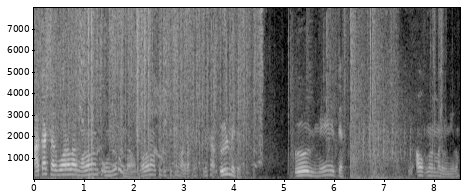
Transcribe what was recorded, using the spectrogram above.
Arkadaşlar bu aralar Valorant oynuyorum da. Valorant'ı geçesim var. Bak mes- mesela ölmedi. Ölmedi normal oynayalım.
